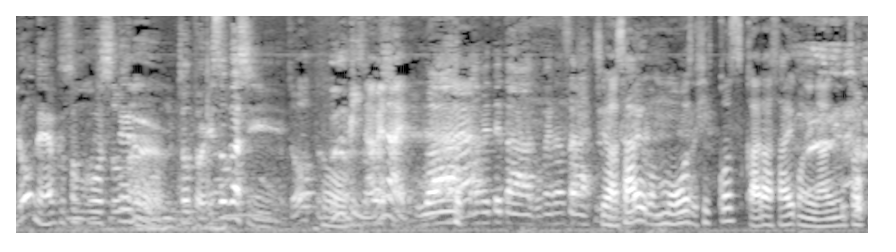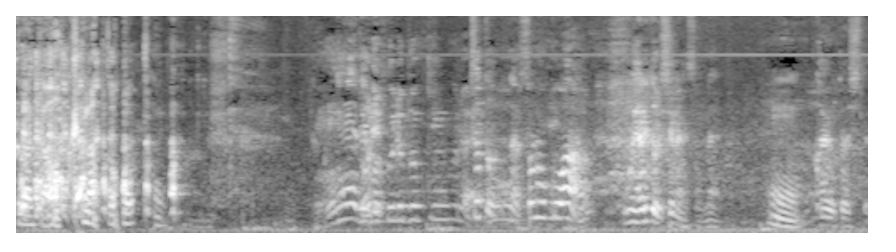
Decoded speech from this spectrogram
ろんな約束をしてるうんちょっと忙しい。ちょっと風味舐めないで。うわー食べてた。ごめんなさい。違う最後もう引っ越すから最後に何ちょっとだけ会おうかなと思ったの。えー、でもトリプルブッキングぐらい。ちょっとその子はもうやり取りしてないですよね。うん。替え歌して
